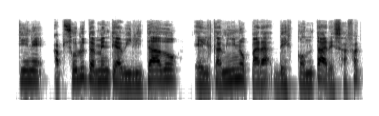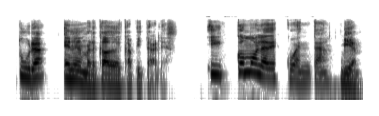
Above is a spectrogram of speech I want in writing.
tiene absolutamente habilitado el camino para descontar esa factura en el mercado de capitales. ¿Y cómo la descuenta? Bien,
